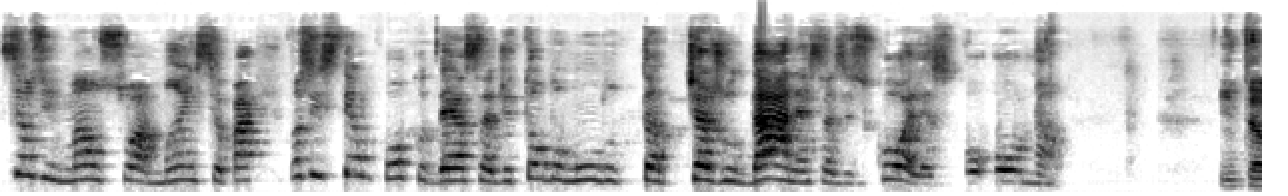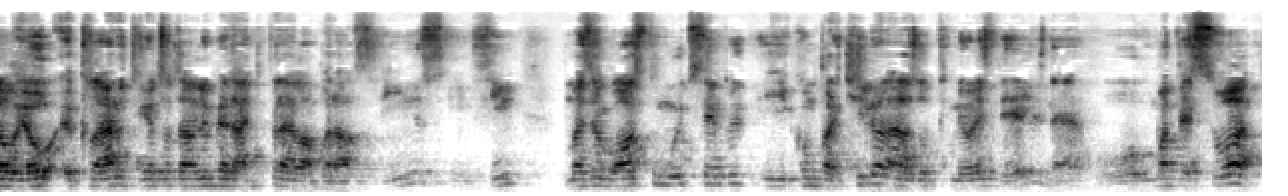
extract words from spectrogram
Seus irmãos, sua mãe, seu pai, vocês têm um pouco dessa de todo mundo te ajudar nessas escolhas ou, ou não? Então, eu, eu, claro, tenho total liberdade para elaborar os vinhos, enfim, mas eu gosto muito sempre e compartilho as opiniões deles, né? Uma pessoa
